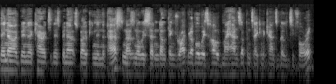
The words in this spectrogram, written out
they know I've been a character that's been outspoken in the past and hasn't always said and done things right, but I've always held my hands up and taken accountability for it.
